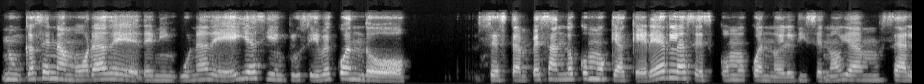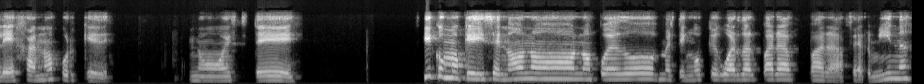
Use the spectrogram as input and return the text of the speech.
nunca se enamora de, de ninguna de ellas y inclusive cuando se está empezando como que a quererlas, es como cuando él dice, no, ya se aleja, ¿no? Porque no, este, y como que dice, no, no, no puedo, me tengo que guardar para, para Fermina.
